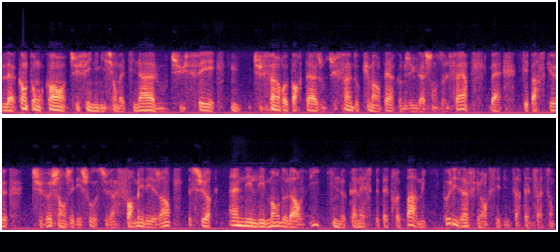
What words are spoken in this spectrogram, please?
là, quand on, quand tu fais une émission matinale ou tu fais, tu fais un reportage ou tu fais un documentaire, comme j'ai eu la chance de le faire, ben c'est parce que tu veux changer des choses, tu veux informer les gens sur un élément de leur vie qu'ils ne connaissent peut-être pas, mais peut les influencer d'une certaine façon.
